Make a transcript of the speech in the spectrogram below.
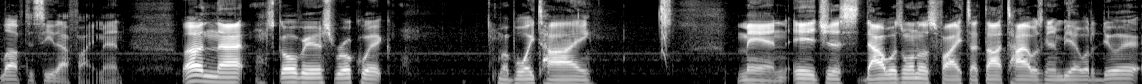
love to see that fight, man. But other than that, let's go over this real quick my boy Tai. Man, it just that was one of those fights. I thought Tai was gonna be able to do it.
